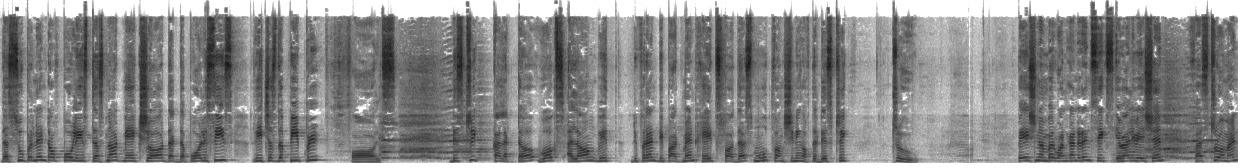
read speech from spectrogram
The superintendent of police does not make sure that the policies reaches the people. False. District collector works along with different department heads for the smooth functioning of the district. True. Page number 106 evaluation. First roman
